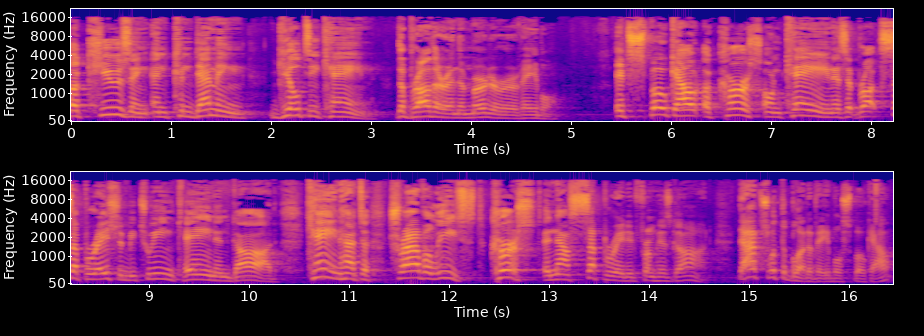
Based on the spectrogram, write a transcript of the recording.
accusing and condemning guilty Cain, the brother and the murderer of Abel. It spoke out a curse on Cain as it brought separation between Cain and God. Cain had to travel east, cursed and now separated from his God. That's what the blood of Abel spoke out.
